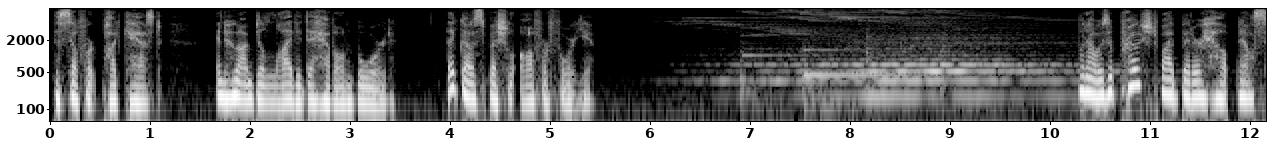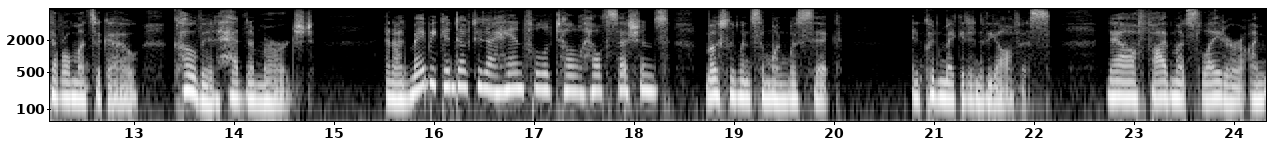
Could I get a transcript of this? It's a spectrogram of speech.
the Self Work podcast and who I'm delighted to have on board. They've got a special offer for you. When I was approached by BetterHelp now several months ago, COVID hadn't emerged. And I'd maybe conducted a handful of telehealth sessions, mostly when someone was sick and couldn't make it into the office. Now, five months later, I'm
